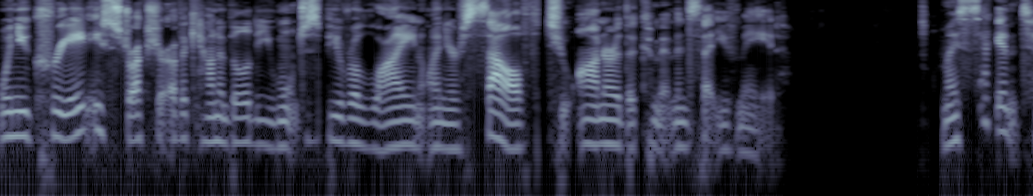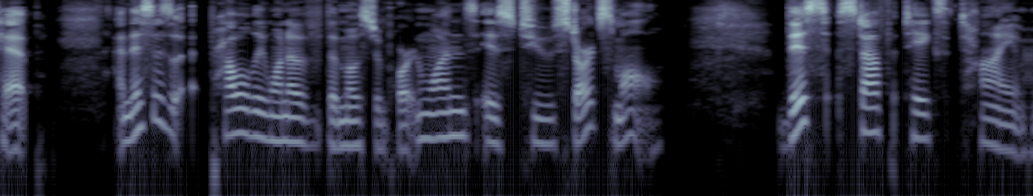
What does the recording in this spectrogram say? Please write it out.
When you create a structure of accountability, you won't just be relying on yourself to honor the commitments that you've made. My second tip, and this is probably one of the most important ones, is to start small. This stuff takes time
